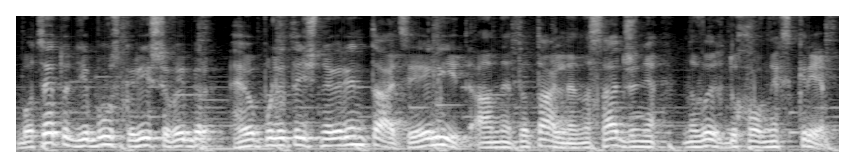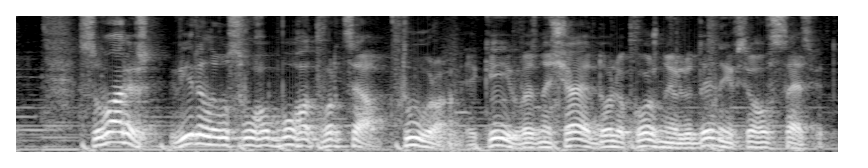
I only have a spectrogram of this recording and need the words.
Бо це тоді був скоріше вибір геополітичної орієнтації еліт, а не тотальне насадження нових духовних скреп. Сувари ж вірили у свого бога творця Тура, який визначає долю кожної людини і всього всесвіту.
